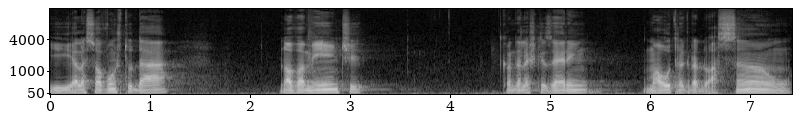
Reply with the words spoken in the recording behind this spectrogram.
E elas só vão estudar novamente quando elas quiserem uma outra graduação,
